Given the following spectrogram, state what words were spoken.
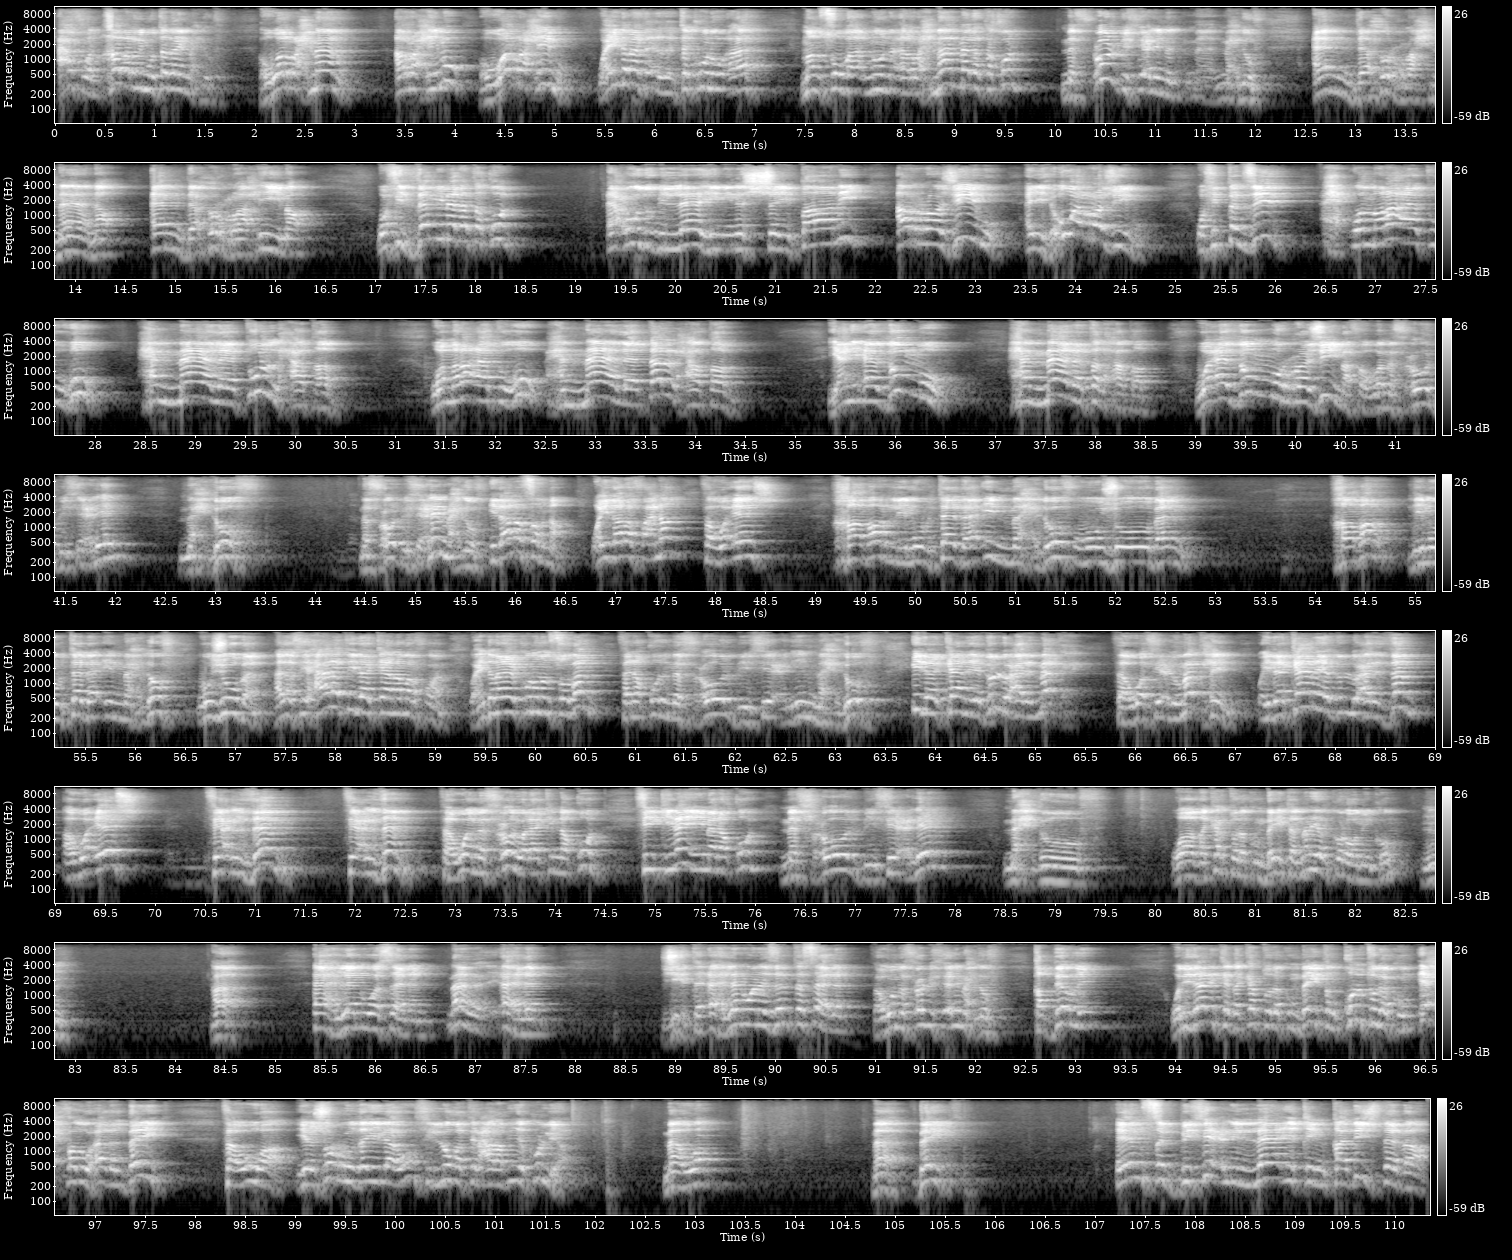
عفوا خبر لمبتدأ محذوف. هو الرحمن الرحيم هو الرحيم. وعندما تكون آه، منصوبة نون الرحمن ماذا تقول؟ مفعول بفعل محذوف. أمدح الرحمن أمدح الرحيم. وفي الذم ماذا تقول؟ أعوذ بالله من الشيطان الرجيم أي هو الرجيم. وفي التنزيل وامرأته حمالة الحطب. وامرأته حمالة الحطب. يعني أذم حمالة الحطب. وأذم الرجيم فهو مفعول بفعل محذوف. مفعول بفعل محذوف. إذا نصبنا وإذا رفعنا فهو إيش؟ خبر لمبتدا محذوف وجوبا. خبر لمبتدا محذوف وجوبا. هذا في حالة إذا كان مرفوعا. وعندما يكون منصوبا فنقول مفعول بفعل محذوف. إذا كان يدل على المدح فهو فعل مدح. وإذا كان يدل على الذم فهو إيش؟ فعل ذم. فعل ذم فهو مفعول. ولكن نقول في كليهما نقول مفعول بفعل محذوف. وذكرت لكم بيتا من يذكره منكم؟ ها. أهلا وسهلا. ما أهلا. جئت أهلا ونزلت سهلا. فهو مفعول بفعل محذوف. قدر لي. ولذلك ذكرت لكم بيتا قلت لكم احفظوا هذا البيت فهو يجر ذيله في اللغة العربية كلها. ما هو؟ ما؟ بيت. انصب بفعل لائق قد اجتبى.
